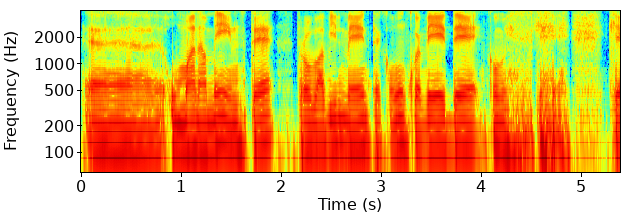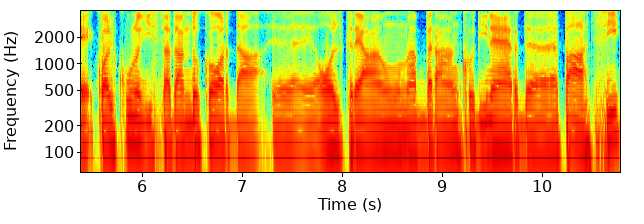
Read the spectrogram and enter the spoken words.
eh, umanamente probabilmente comunque vede come, che, che, qualcuno gli sta dando corda eh, oltre a un abbranco di nerd eh, pazzi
